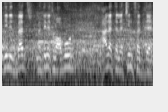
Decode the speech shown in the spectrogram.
مدينة بدر مدينة العبور على 30 فدان.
